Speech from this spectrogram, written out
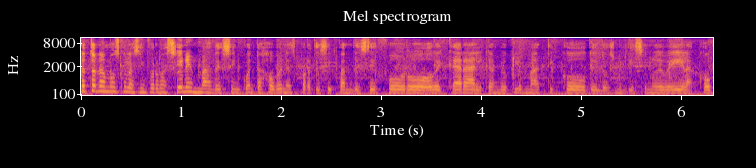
Retornamos con las informaciones. Más de 50 jóvenes participan de este foro de cara al cambio climático del 2019 y la COP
